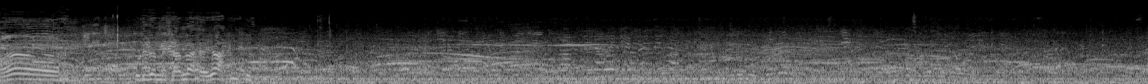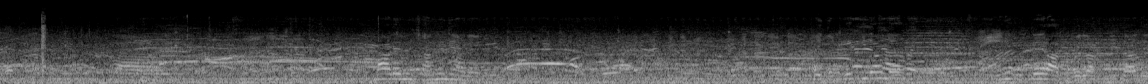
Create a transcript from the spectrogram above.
ਹਾਂ, ਕੁੜੀ ਦਾ ਨਿਸ਼ਾਨਾ ਹੈਗਾ। ਮਾੜੇ ਨਿਸ਼ਾਨੇ ਨਹੀਂ ਆਣੇ ਇਧਰ ਦੇਖੀ ਜਾਂਦਾ ਉੱਤੇ ਰੱਖ ਪਹਿਲਾਂ ਕਿੱਦਾਂ ਦੇ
